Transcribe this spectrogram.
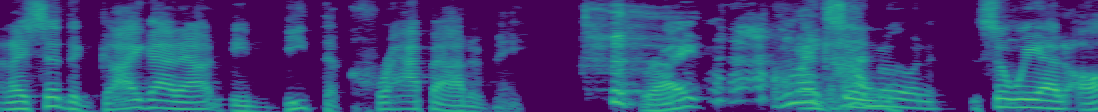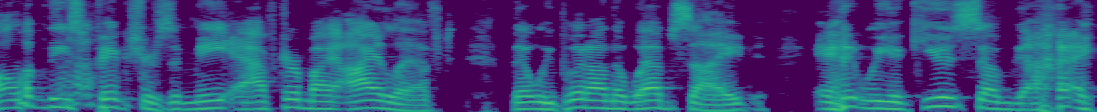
And I said, The guy got out and he beat the crap out of me. Right. oh my And God, so- Moon. So we had all of these pictures of me after my eye lift that we put on the website, and we accused some guy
